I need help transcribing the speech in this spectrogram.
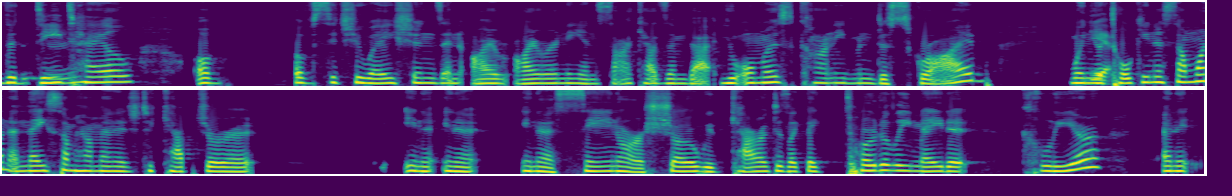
the Mhm. detail of of situations and ir- irony and sarcasm that you almost can't even describe when you're Yeah. talking to someone, and they somehow manage to capture it in a in a in a scene or a show with characters like they totally made it clear and it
